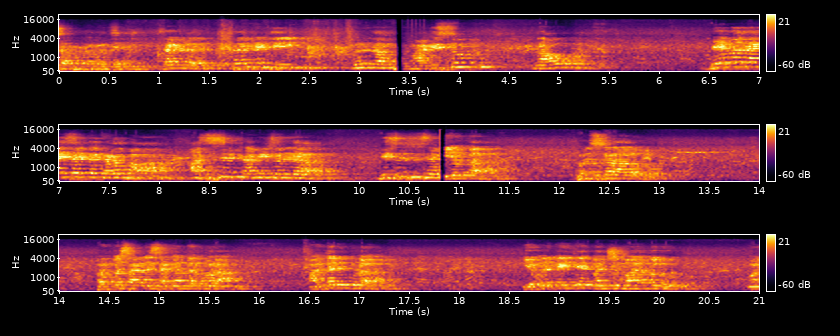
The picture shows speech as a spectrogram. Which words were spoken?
చెప్పడం వచ్చాను డాక్టర్ తనిగట్టి మునిరామ మాటిస్తూ నా దేవాదాయ శాఖ కడప అసిస్టెంట్ కమిషనర్గా విశిష్ట ఈ యొక్క పురస్కారాలు పద్మశాలి సంఘం తరఫున అందరికీ కూడా ఎవరికైతే మంచి మార్కులు మన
